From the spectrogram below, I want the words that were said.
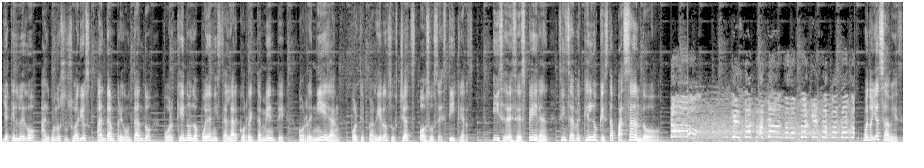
ya que luego algunos usuarios andan preguntando por qué no lo pueden instalar correctamente o reniegan porque perdieron sus chats o sus stickers y se desesperan sin saber qué es lo que está pasando. ¿Qué está pasando? Bueno, ya sabes,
